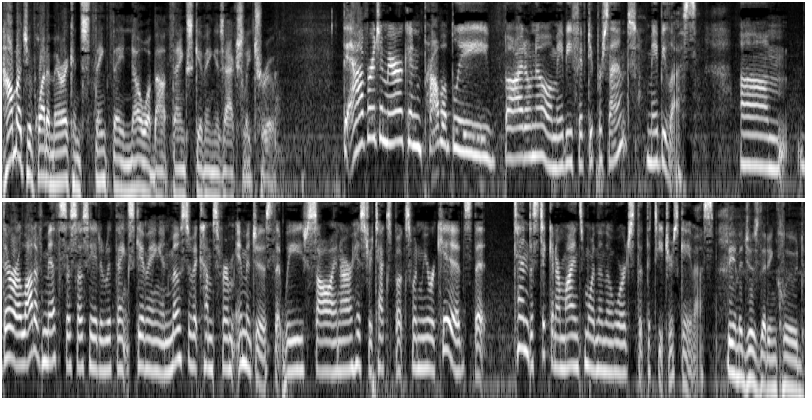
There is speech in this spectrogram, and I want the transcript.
How much of what Americans think they know about Thanksgiving is actually true? The average American probably, I don't know, maybe 50%, maybe less. Um, there are a lot of myths associated with Thanksgiving, and most of it comes from images that we saw in our history textbooks when we were kids that tend to stick in our minds more than the words that the teachers gave us. The images that include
